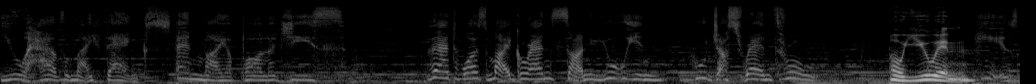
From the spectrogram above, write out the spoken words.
You have my thanks and my apologies. That was my grandson, Yun, who just ran through. Oh, Ewan. He is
